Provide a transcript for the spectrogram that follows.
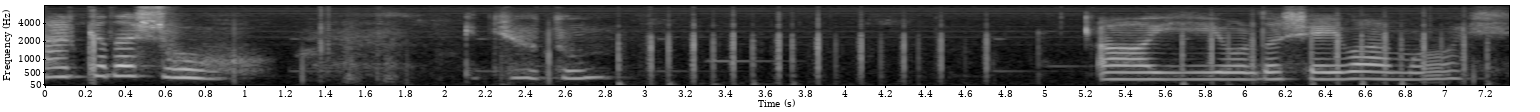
Arkadaş oh, gidiyordum. Ay orada şey varmış.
